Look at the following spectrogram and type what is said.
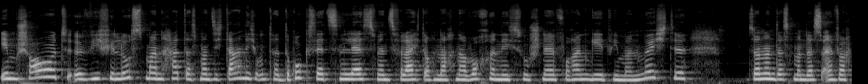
eben schaut, äh, wie viel Lust man hat, dass man sich da nicht unter Druck setzen lässt, wenn es vielleicht auch nach einer Woche nicht so schnell vorangeht, wie man möchte, sondern dass man das einfach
